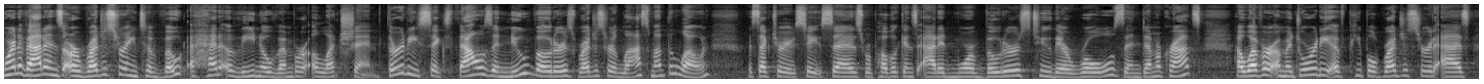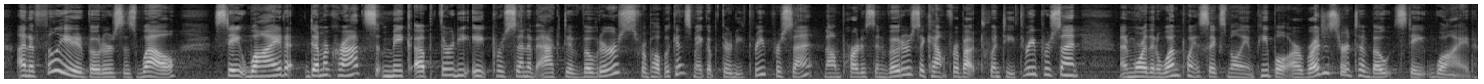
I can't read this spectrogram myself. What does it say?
More Nevadans are registering to vote ahead of the November election. 36,000 new voters registered last month alone. The Secretary of State says Republicans added more voters to their rolls than Democrats. However, a majority of people registered as unaffiliated voters as well. Statewide, Democrats make up 38% of active voters. Republicans make up 33%. Nonpartisan voters account for about 23%, and more than 1.6 million people are registered to vote statewide.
